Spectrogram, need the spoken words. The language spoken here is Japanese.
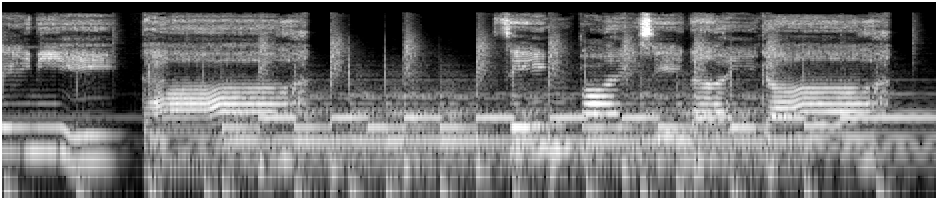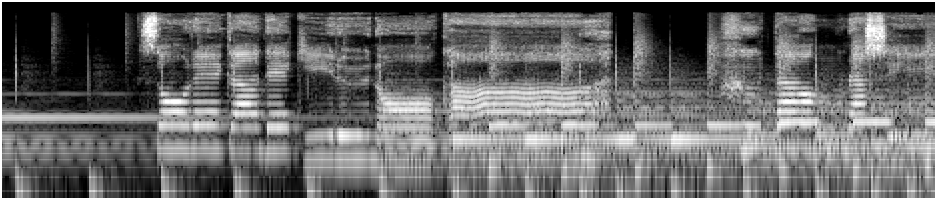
しに行った。心配しないが。それができるのか。負担なし。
